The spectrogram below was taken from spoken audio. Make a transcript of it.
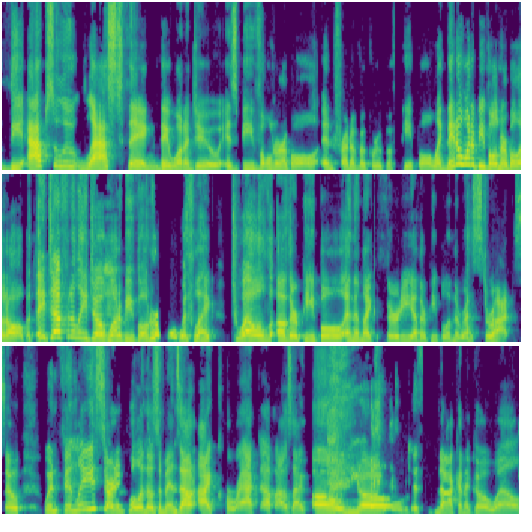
the absolute last thing they want to do is be vulnerable in front of a group of people. Like they don't want to be vulnerable at all, but they definitely don't want to be vulnerable with like 12 other people and then like 30 other people in the restaurant. So when Finley started pulling those amends out, I cracked up. I was like, oh no, this is not going to go well.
